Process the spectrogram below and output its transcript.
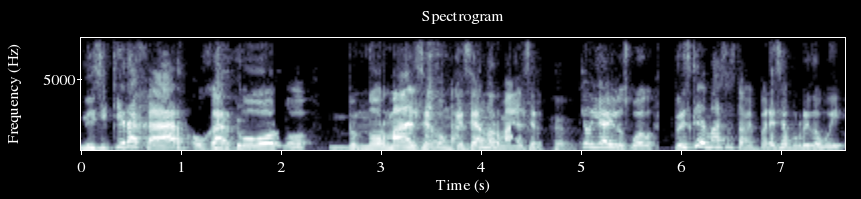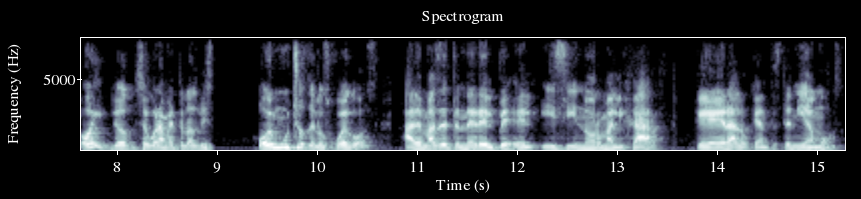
ni siquiera hard o hardcore o normal, cerdo, aunque sea normal, cerdo. Yo ya hay los juegos, pero es que además hasta me parece aburrido, güey. Hoy, yo seguramente lo has visto, hoy muchos de los juegos, además de tener el, el easy, normal y hard, que era lo que antes teníamos,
